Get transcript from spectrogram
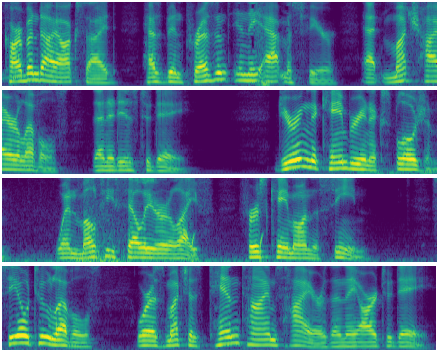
carbon dioxide has been present in the atmosphere at much higher levels than it is today. During the Cambrian explosion, when multicellular life first came on the scene, CO2 levels were as much as 10 times higher than they are today.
